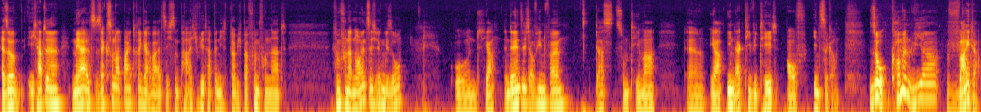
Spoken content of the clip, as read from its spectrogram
Also, ich hatte mehr als 600 Beiträge, aber als ich so ein paar archiviert habe, bin ich, glaube ich, bei 500, 590 irgendwie so. Und ja, in der Hinsicht auf jeden Fall das zum Thema äh, ja, Inaktivität auf Instagram. So, kommen wir weiter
